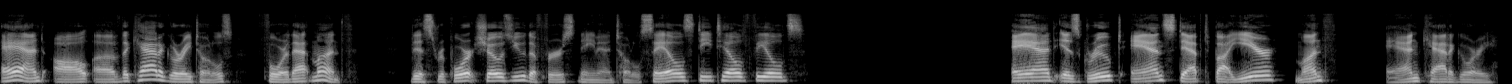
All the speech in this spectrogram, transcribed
and all of the category totals for that month. This report shows you the first name and total sales detailed fields and is grouped and stepped by year, month, and category.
